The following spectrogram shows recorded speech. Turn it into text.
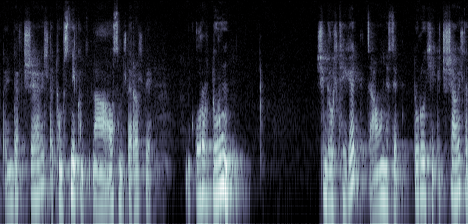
одоо энэ дээр жишээ авъя л да төмсний уусмал дээр бол би 3 4 шингэрүүлт хийгээд за үүнээсээ дөрөв хий гэж авъя л да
